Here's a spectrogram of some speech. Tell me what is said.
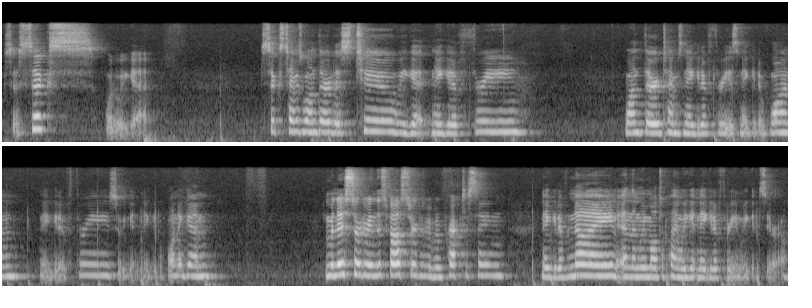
So 6, what do we get? 6 times 1 third is 2, we get negative 3. 1 third times negative 3 is negative 1, negative 3, so we get negative 1 again. I'm to start doing this faster because we've been practicing. Negative 9, and then we multiply and we get negative 3 and we get 0.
